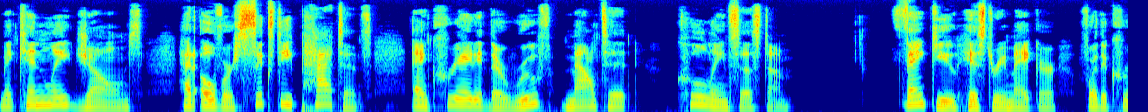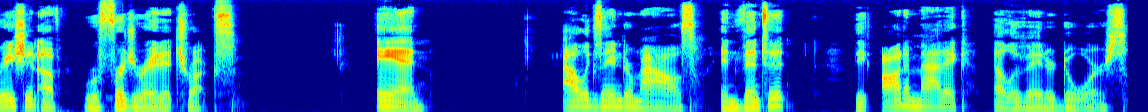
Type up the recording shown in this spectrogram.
McKinley Jones had over 60 patents and created the roof mounted cooling system. Thank you, history maker, for the creation of refrigerated trucks. And Alexander Miles invented the automatic elevator doors.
